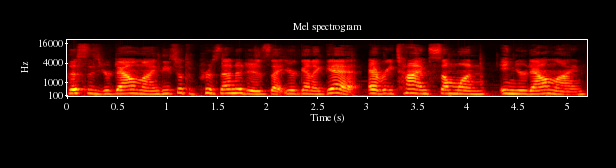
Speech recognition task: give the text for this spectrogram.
this is your downline. These are the percentages that you're gonna get every time someone in your downline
